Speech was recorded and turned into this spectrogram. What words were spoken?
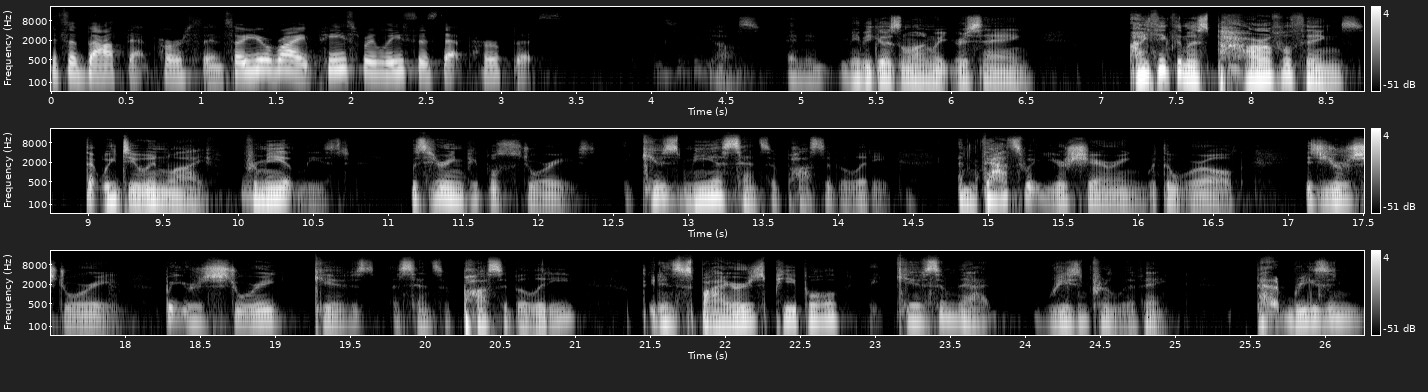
It's about that person. So you're right, peace releases that purpose. And something else, and it maybe goes along with what you're saying. I think the most powerful things that we do in life, for mm-hmm. me at least, was hearing people's stories it gives me a sense of possibility. And that's what you're sharing with the world is your story. But your story gives a sense of possibility. It inspires people. It gives them that reason for living, that reason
